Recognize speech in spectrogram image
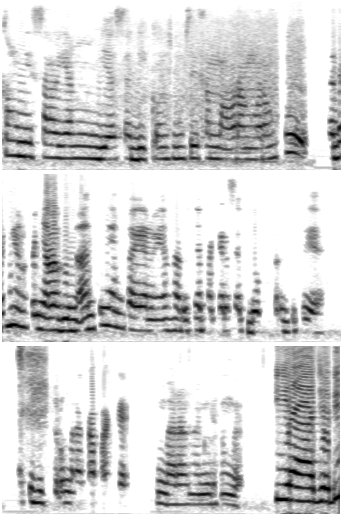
kalau misal yang biasa dikonsumsi sama orang-orang tuh kadang yang penyalahgunaan tuh yang kayak yang harusnya pakai resep dokter gitu ya. Tapi justru mereka pakai sembarangan gitu enggak? Iya, jadi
